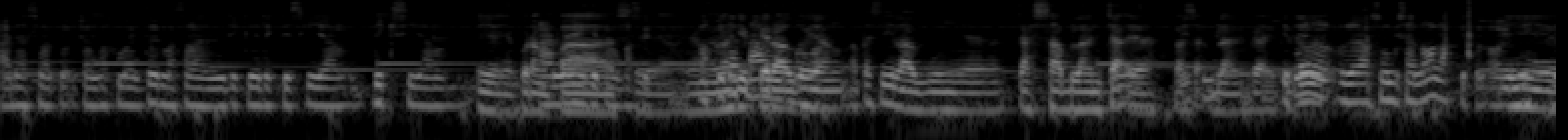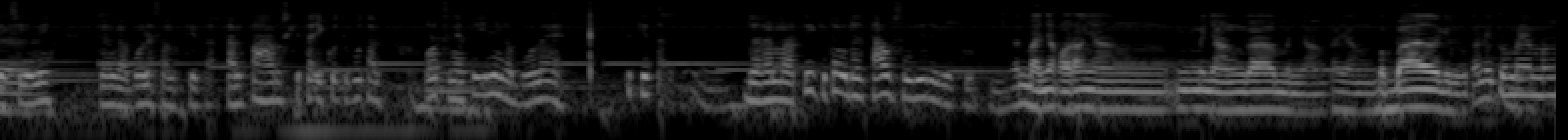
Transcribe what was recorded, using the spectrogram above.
ada suatu contoh kemarin itu masalah lirik-lirik diksi yang diksi yang iya yang kurang aneh pas, gitu pasti. iya. yang oh, lagi viral tuh yang apa sih lagunya Casa Blanca iya, ya Casa Blanca itu. kita tuh, udah langsung bisa nolak gitu. Oh ini iya. diksi ini dan nggak boleh sama kita tanpa harus kita ikut-ikutan. Oh ternyata ini nggak boleh. Itu kita dalam arti kita udah tahu sendiri gitu. Kan banyak orang yang menyanggal menyangka yang bebal gitu. Kan itu hmm. memang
